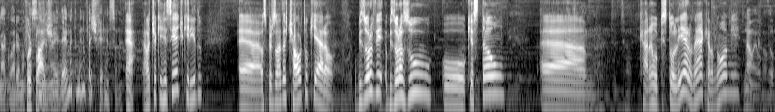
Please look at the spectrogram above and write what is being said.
Agora eu não Por faço a plágio. menor ideia, mas também não faz diferença, né? É, ela tinha que recém-adquirido é, os personagens da Charlton, que eram o Besouro, Ve- o Besouro Azul, o Questão. é, caramba, o Pistoleiro, né? Que era o nome. Não, é o, é o-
